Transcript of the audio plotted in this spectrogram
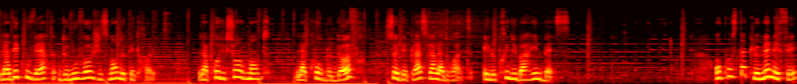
la découverte de nouveaux gisements de pétrole. La production augmente, la courbe d'offres se déplace vers la droite et le prix du baril baisse. On constate le même effet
